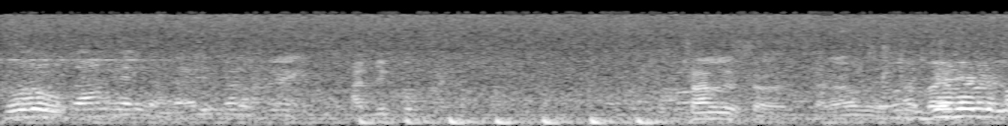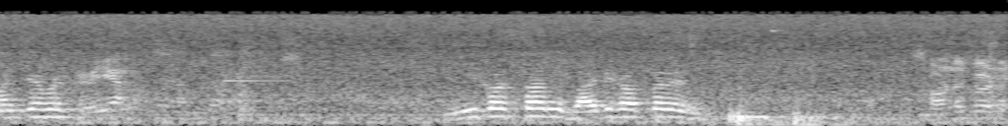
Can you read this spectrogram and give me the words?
చూడు. అది మంచిగా పెట్టు మంచిగా పెట్టు. నీకు వస్తుంది బయటకు వస్తలేదు. కూడా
